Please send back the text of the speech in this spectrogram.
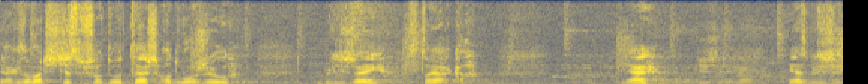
jak zobaczycie z przodu, też odłożył bliżej stojaka. Nie? Bliżej, no. Jest bliżej.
